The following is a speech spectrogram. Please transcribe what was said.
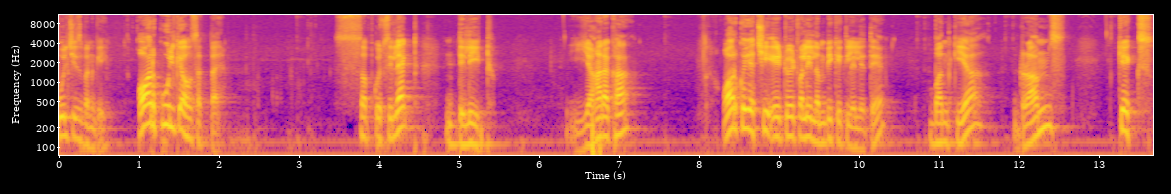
कूल चीज़ बन गई। और कूल क्या हो सकता है? सब कुछ सिलेक्ट डिलीट यहाँ रखा। और कोई अच्छी एट वेट वाली लंबी किक ले लेते हैं। बंद किया। Drums kicks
